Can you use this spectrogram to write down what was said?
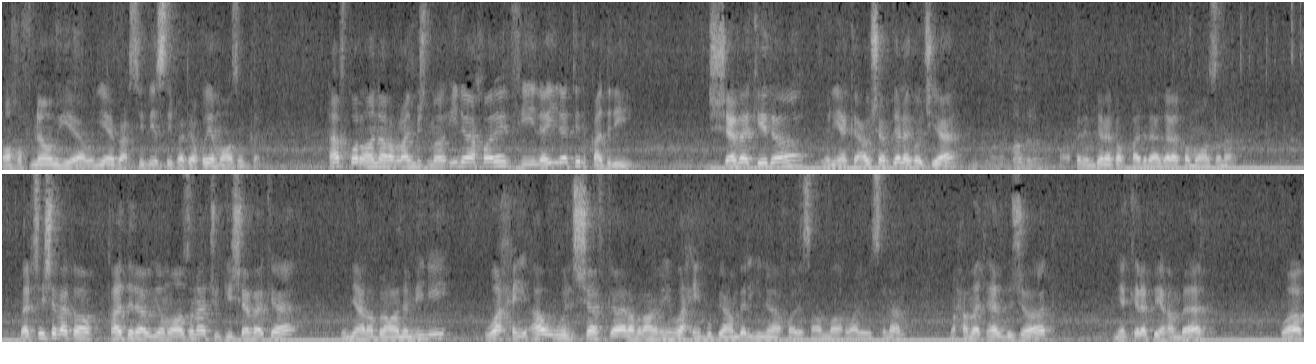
أخفنا ويا ونيا بحسي في صفات أخويا معظم كان. هف قرآن رب العالمين بجد ما إنو آخره في ليلة القدر. شبه كده ونيا كعو شف قلق وشيا قدر. فنم قلق قدره قلق موازنة. برشي شبكة قدره ويا موازنة؟ چونكي شبكة ونيا رب العالمين وحي أول شفكة رب العالمين وحي بو بيغمبر إنا خالص الله عليه وسلم. محمد هل بجاد؟ نكرا بيغمبر وف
